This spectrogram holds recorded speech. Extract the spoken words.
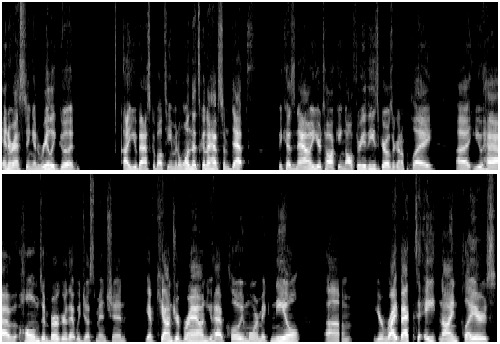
interesting and really good IU basketball team and one that's going to have some depth because now you're talking all three of these girls are going to play. Uh, you have Holmes and Berger that we just mentioned. You have Kiandra Browne. You have Chloe Moore McNeil. Um, you're right back to eight, nine players.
